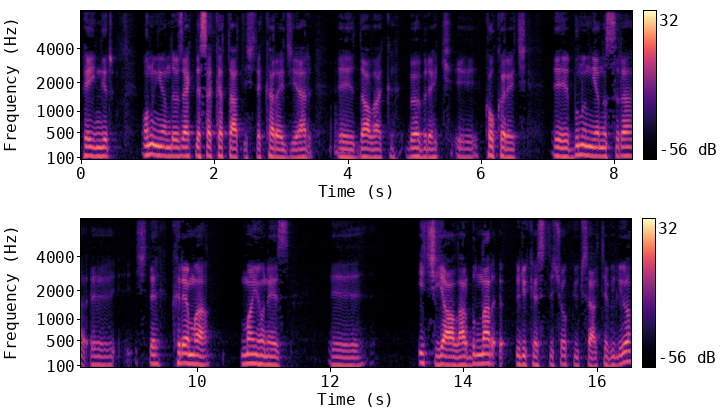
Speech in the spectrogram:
peynir, onun yanında özellikle sakatat, işte karaciğer, e, dalak, böbrek, e, kokoreç, e, bunun yanı sıra e, işte krema, mayonez, e, iç yağlar bunlar ürik asiti çok yükseltebiliyor.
